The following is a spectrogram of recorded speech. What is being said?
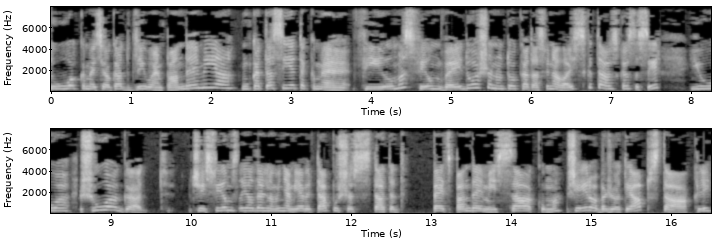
to, ka mēs jau gadu dzīvojam pandēmijā un ka tas ietekmē filmas, filmu veidošanu un to, kā tās finālā izskatās, kas tas ir, jo šogad šīs filmas liela daļa no viņām jau ir tapušas tātad pēc pandēmijas sākuma. Šie ierobežotie apstākļi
